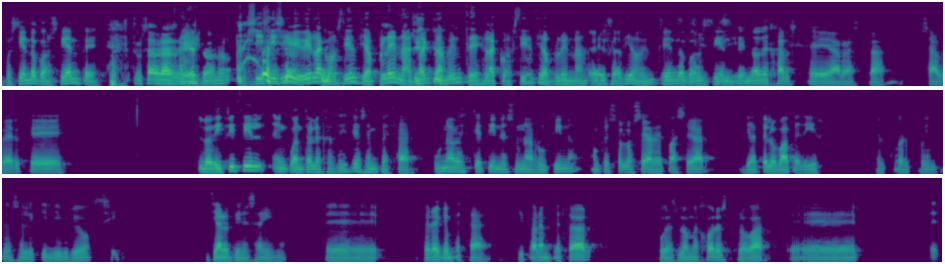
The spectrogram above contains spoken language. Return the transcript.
Pues siendo consciente, tú sabrás de eso, ¿no? Sí, sí, sí, vivir la conciencia plena, exactamente, la conciencia plena, efectivamente. Siendo consciente, no dejarse arrastrar, saber que lo difícil en cuanto al ejercicio es empezar. Una vez que tienes una rutina, aunque solo sea de pasear, ya te lo va a pedir el cuerpo. Y entonces el equilibrio ya lo tienes ahí, ¿no? Eh, pero hay que empezar. Y para empezar, pues lo mejor es probar. Eh, eh,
